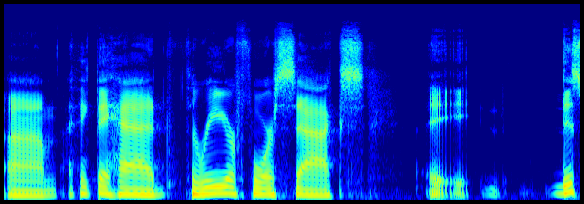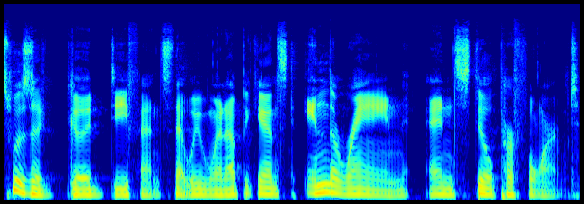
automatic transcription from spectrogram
Um, I think they had three or four sacks. This was a good defense that we went up against in the rain and still performed.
